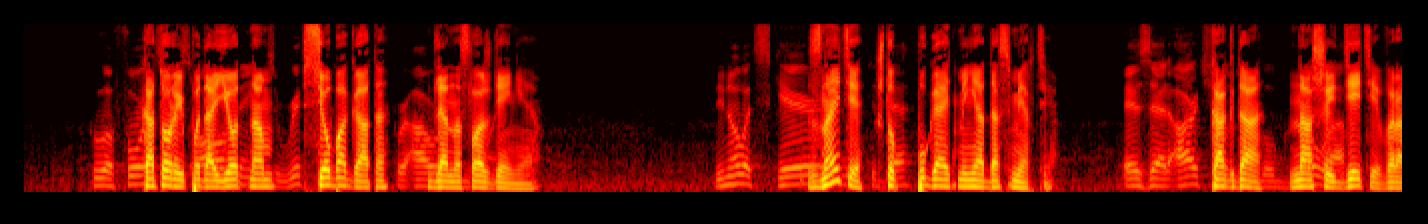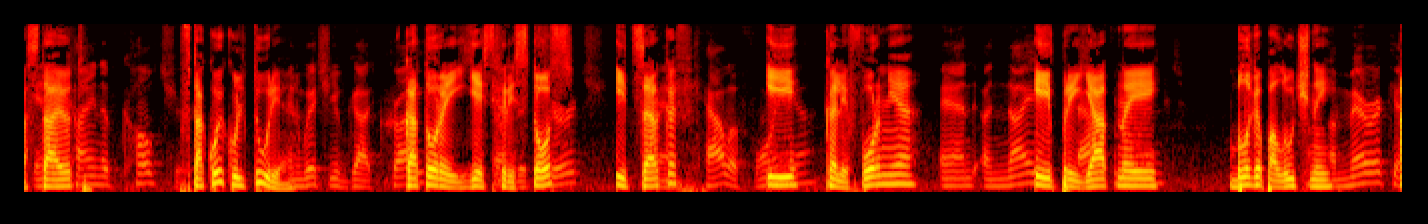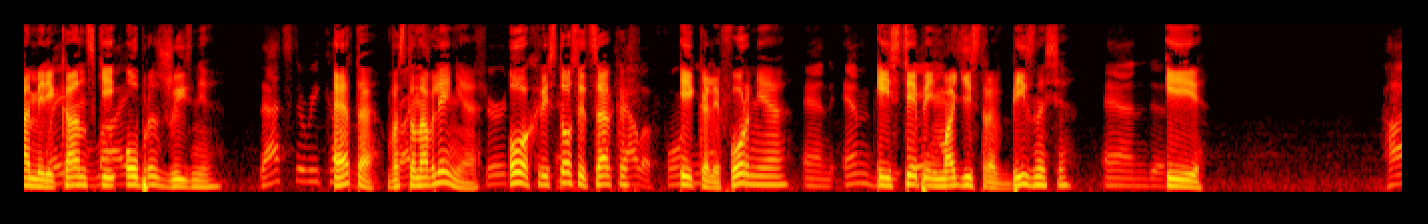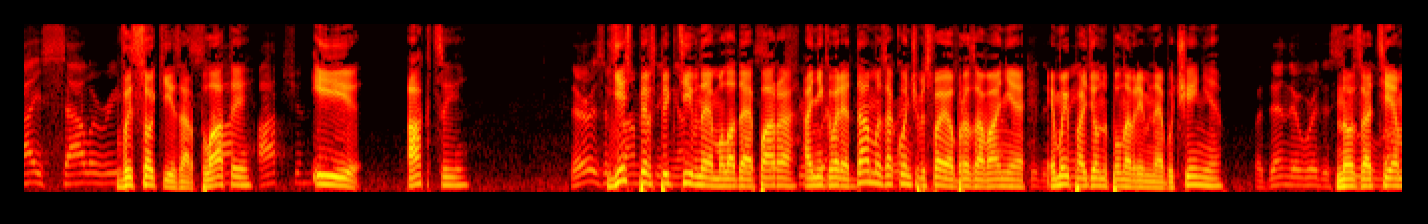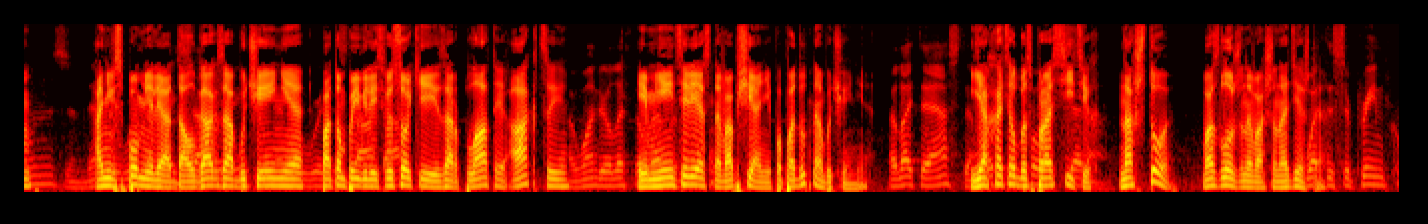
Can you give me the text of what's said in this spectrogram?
который подает нам все богато для наслаждения. Знаете, что пугает меня до смерти? Когда наши дети вырастают в такой культуре, в которой есть Христос и Церковь, и Калифорния, и приятный, благополучный американский образ жизни. Это восстановление. О, Христос и Церковь, и Калифорния, и степень магистра в бизнесе, и высокие зарплаты, и акции. Есть перспективная молодая пара, они говорят, да, мы закончим свое образование, и мы пойдем на полновременное обучение. Но затем они вспомнили о долгах за обучение, потом появились высокие зарплаты, акции. И мне интересно, вообще они попадут на обучение? Я хотел бы спросить их, на что возложена ваша надежда?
